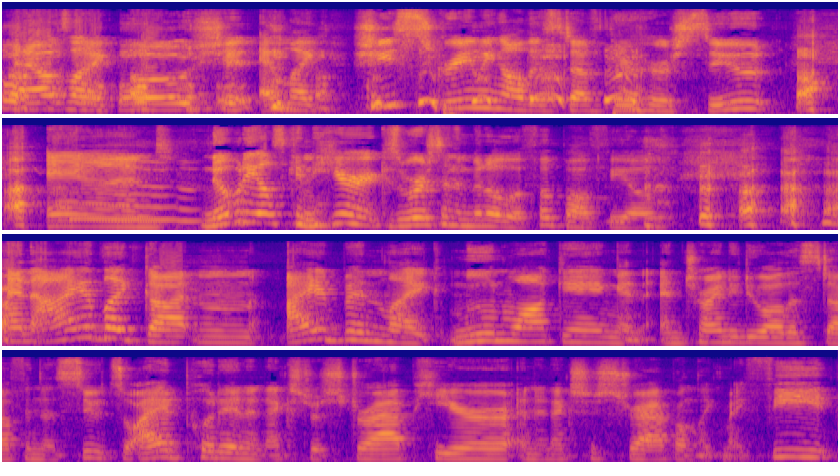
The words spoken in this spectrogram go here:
and I was like, oh shit. And like she's screaming all this stuff through her suit, and nobody else can hear it because we're just in the middle of a football field. And I had like gotten, I had been like moonwalking and, and trying to do all this stuff in the suit. So I had put in an extra strap here and an extra strap on like my feet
